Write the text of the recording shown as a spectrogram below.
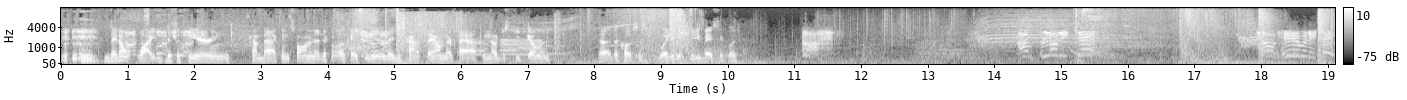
they don't, like, disappear and come back and spawn in a different location either. They just kind of stay on their path and they'll just keep going uh, the closest way to get to you, basically. Ah! I'm bloody dead! Can't hear anything!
